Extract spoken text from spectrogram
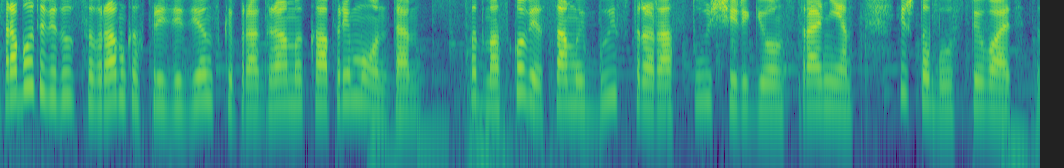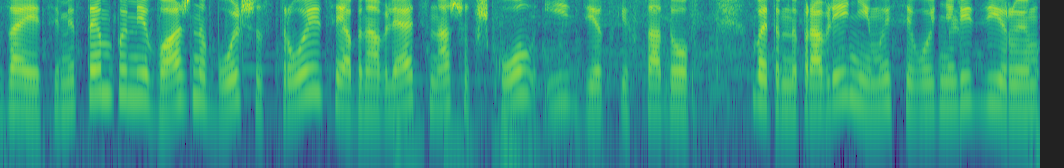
Работы ведутся в рамках президентской программы капремонта. Подмосковье – самый быстро растущий регион в стране. И чтобы успевать за этими темпами, важно больше строить и обновлять наших школ и детских садов. В этом направлении мы сегодня лидируем.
